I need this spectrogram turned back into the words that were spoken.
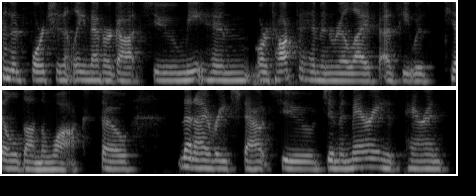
and unfortunately, never got to meet him or talk to him in real life as he was killed on the walk. So then I reached out to Jim and Mary, his parents,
